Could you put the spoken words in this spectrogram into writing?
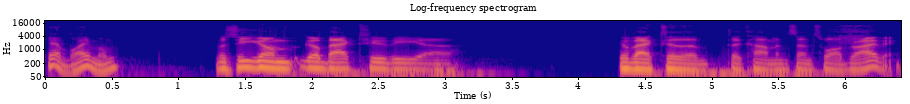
Can't blame them. But so you go go back to the uh, go back to the the common sense while driving.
